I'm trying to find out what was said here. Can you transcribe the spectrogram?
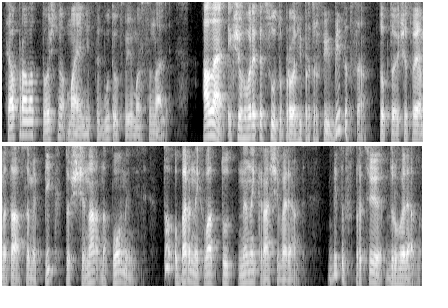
ця вправа точно має місце бути у твоєму арсеналі. Але якщо говорити суто про гіпертрофію біцепса, тобто якщо твоя мета саме пік, товщина, наповненість, то обернений хват тут не найкращий варіант. Біцепс працює другорядно.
